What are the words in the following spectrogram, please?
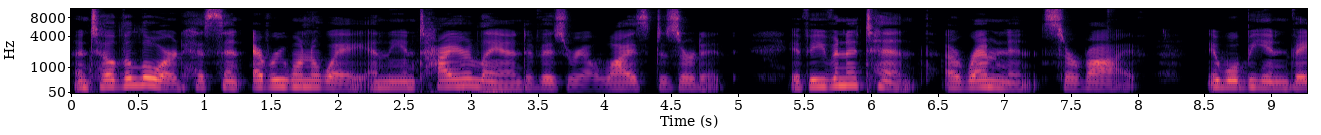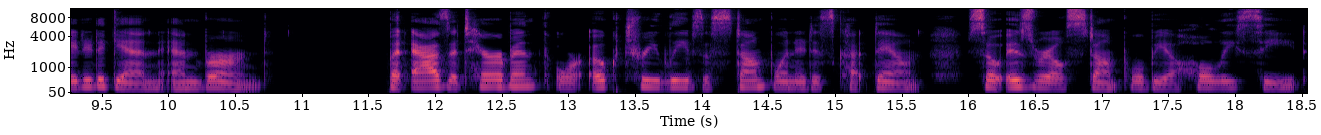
until the Lord has sent everyone away, and the entire land of Israel lies deserted. If even a tenth, a remnant, survive, it will be invaded again and burned. But as a terebinth or oak tree leaves a stump when it is cut down, so Israel's stump will be a holy seed.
